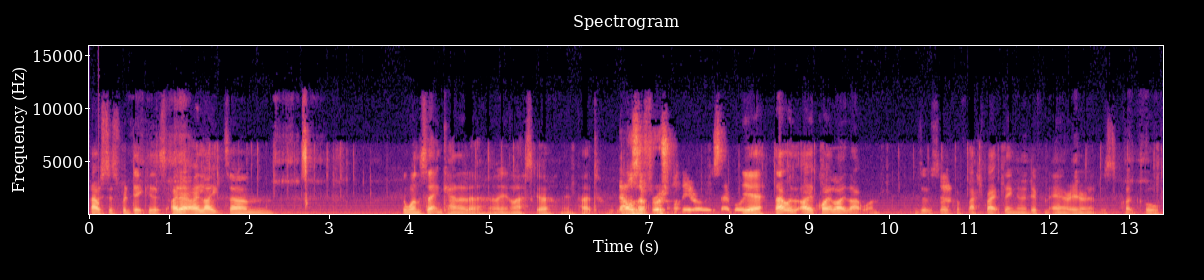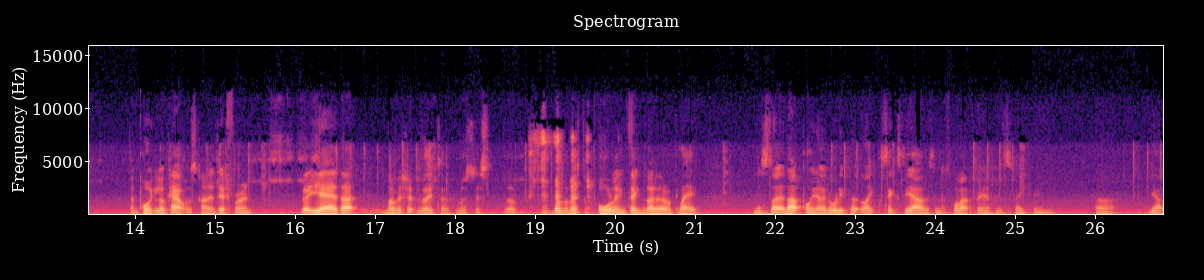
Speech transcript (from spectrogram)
That was just ridiculous. I, I liked um, the one set in Canada, uh, in Alaska. In fact, That was the first one they released, I believe. Yeah, that was. I quite like that one. 'Cause It was like a flashback thing in a different area, and it was quite cool. And Point Lookout was kind of different, but yeah, that Mothership Zeta was just the, one of the most appalling things I've ever played. And it's like, at that point, I'd already put like sixty hours into Fallout 3, and it's making, oh, yuck,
